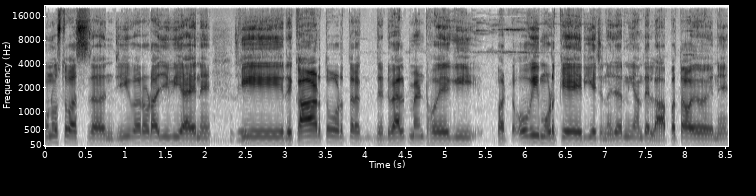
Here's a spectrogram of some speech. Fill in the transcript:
ਹੁਣ ਉਸ ਤੋਂ ਬਾਅਦ ਸੰਜੀਵ ਅਰੋੜਾ ਜੀ ਵੀ ਆਏ ਨੇ ਕਿ ਰਿਕਾਰਡ ਤੋੜ ਤੱਕ ਡਿਵੈਲਪਮੈਂਟ ਹੋਏਗੀ। ਬਟ ਉਹ ਵੀ ਮੁੜ ਕੇ ਏਰੀਏ 'ਚ ਨਜ਼ਰ ਨਹੀਂ ਆਉਂਦੇ ਲਾਪਤਾ ਹੋਏ ਹੋਏ ਨੇ।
